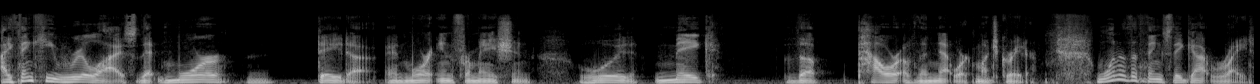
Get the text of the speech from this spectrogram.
I think he realized that more data and more information would make the power of the network much greater. One of the things they got right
